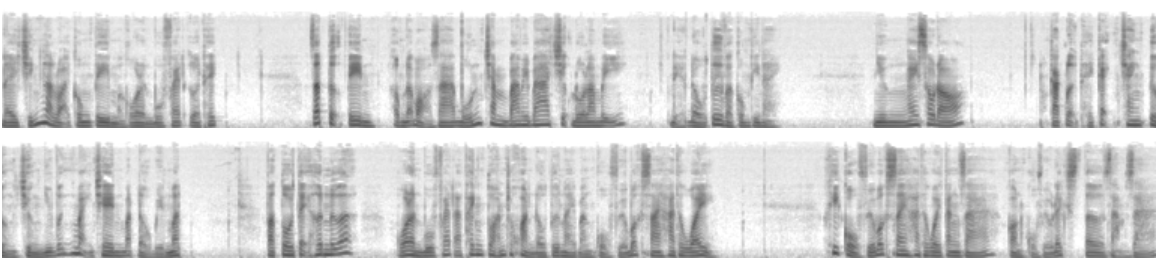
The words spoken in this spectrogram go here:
đây chính là loại công ty mà Warren Buffett ưa thích. Rất tự tin, ông đã bỏ ra 433 triệu đô la Mỹ để đầu tư vào công ty này. Nhưng ngay sau đó, các lợi thế cạnh tranh tưởng chừng như vững mạnh trên bắt đầu biến mất. Và tồi tệ hơn nữa, Warren Buffett đã thanh toán cho khoản đầu tư này bằng cổ phiếu Berkshire Hathaway – khi cổ phiếu Berkshire Hathaway tăng giá, còn cổ phiếu Dexter giảm giá,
